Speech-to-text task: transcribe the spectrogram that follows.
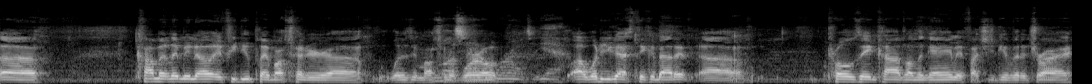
uh, comment. Let me know if you do play Monster Hunter. Uh, what is it, Monster, Monster Hunter World? World, yeah. Uh, what do you guys think about it? Uh, pros and cons on the game. If I should give it a try,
